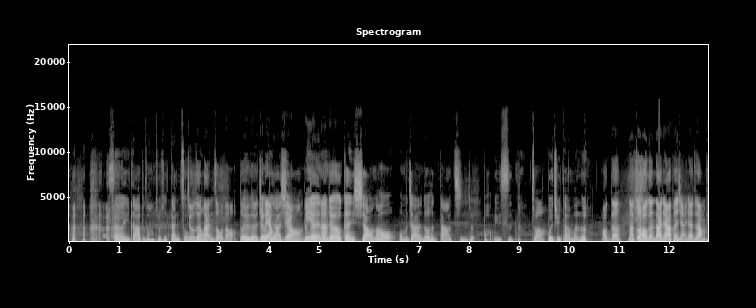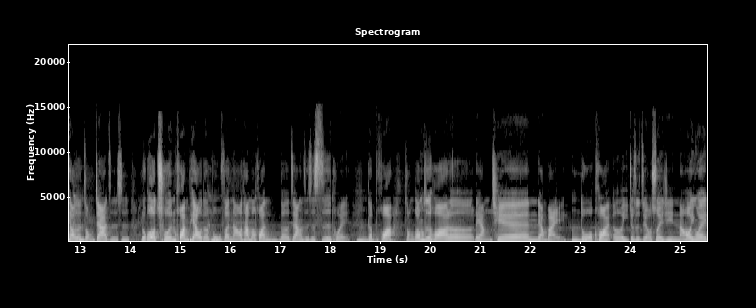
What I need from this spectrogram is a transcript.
三二一大家不知道，就是单走道，就是单走道，对对，嗯就两比较小，对，那就又更小。然后我们家人都很大只，就不好意思，就哦委屈他们了。好的，那最后跟大家分享一下这张票的总价值是，如果纯换票的部分，然后他们换了这样子是四腿的话，总共是花了两千两百多块而已，就是只有税金，然后因为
